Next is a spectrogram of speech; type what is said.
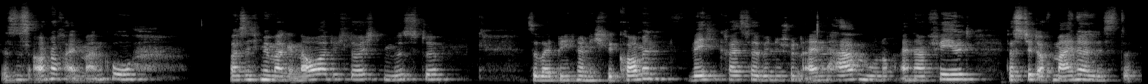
Das ist auch noch ein Manko, was ich mir mal genauer durchleuchten müsste. Soweit bin ich noch nicht gekommen. Welche Kreisverbände schon einen haben, wo noch einer fehlt, das steht auf meiner Liste.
